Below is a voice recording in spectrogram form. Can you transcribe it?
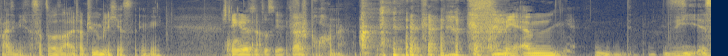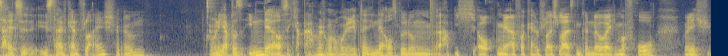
Weiß ich nicht, das hat so was Altertümliches irgendwie. Ich denke, das interessiert keinen. Versprochen. Ne? nee, ähm, sie ist halt, ist halt kein Fleisch. Ähm, und ich habe das in der Ausbildung, ich glaube, da haben wir schon mal drüber geredet, ne? in der Ausbildung habe ich auch mir einfach kein Fleisch leisten können. Da war ich immer froh, wenn ich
